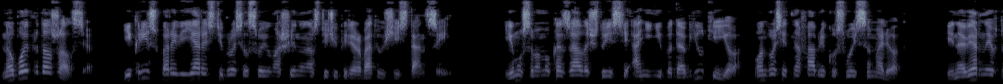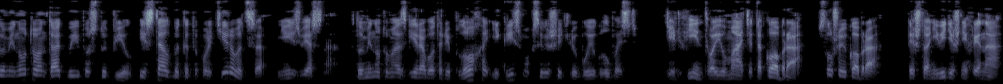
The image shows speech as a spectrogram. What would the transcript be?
Но бой продолжался, и Крис в порыве ярости бросил свою машину навстречу перерабатывающей станции. Ему самому казалось, что если они не подобьют ее, он бросит на фабрику свой самолет. И, наверное, в ту минуту он так бы и поступил, и стал бы катапультироваться, неизвестно. В ту минуту мозги работали плохо, и Крис мог совершить любую глупость. «Дельфин, твою мать, это кобра! Слушай, кобра, ты что, не видишь ни хрена?»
